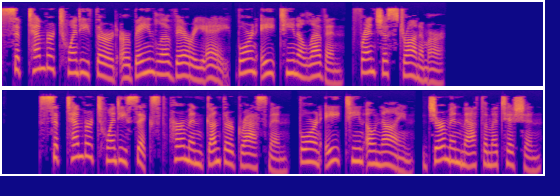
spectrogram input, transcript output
September 23 Urbain Le Verrier born 1811, French astronomer. September 26 Hermann Gunther Grassmann born 1809, German mathematician.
